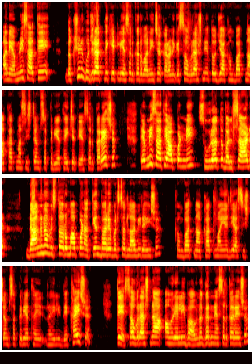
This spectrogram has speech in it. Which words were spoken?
અને એમની સાથે દક્ષિણ ગુજરાતને કેટલી અસર કરવાની છે? કારણ કે સૌરાષ્ટ્રને તો જ્યાં ખંભાતના અખાતમાં સિસ્ટમ સક્રિય થઈ છે તે અસર કરે છે. તેમની સાથે આપણને સુરત, વલસાડ, ડાંગના વિસ્તારોમાં પણ અત્યંત ભારે વરસાદ લાવી રહી છે. ખંભાતના અખાતમાં અહીંયા જે આ સિસ્ટમ સક્રિય થઈ રહેલી દેખાય છે. તે સૌરાષ્ટ્રના અમરેલી ભાવનગરને અસર કરે છે.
